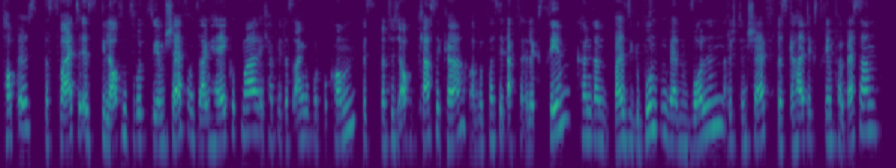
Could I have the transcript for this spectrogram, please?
top ist. Das zweite ist, die laufen zurück zu ihrem Chef und sagen, hey, guck mal, ich habe hier das Angebot bekommen. Ist natürlich auch ein Klassiker, aber passiert aktuell extrem, können dann, weil sie gebunden werden wollen durch den Chef, das Gehalt extrem verbessern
